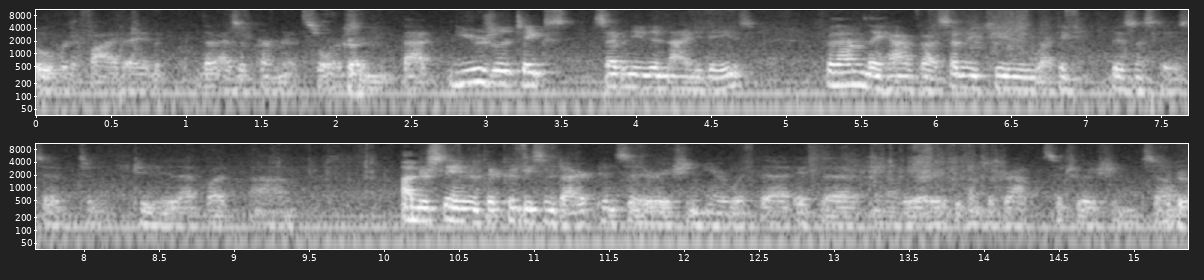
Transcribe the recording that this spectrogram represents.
over to five A as a permanent source. Okay. And that usually takes seventy to ninety days for them. They have uh, seventy-two, I think, business days to, to, to do that, but, um, understand that there could be some dire consideration here with the, if the, you know, the area becomes a drought situation, so. Okay.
